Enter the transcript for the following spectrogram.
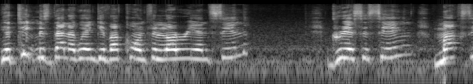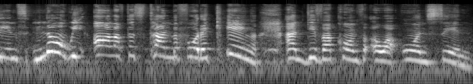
You think Miss Donna going to give account for Lorraine sin? Gracie sin? Maxine sin? No, we all have to stand before the King and give account for our own sin.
